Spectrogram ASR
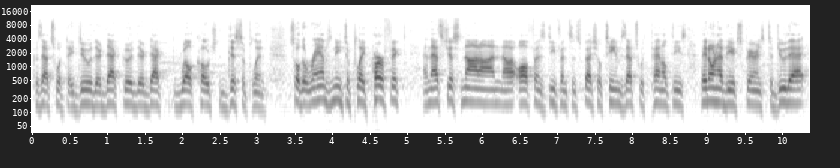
because that's what they do. They're that good. They're that well coached and disciplined. So the Rams need to play perfect, and that's just not on uh, offense, defense, and special teams. That's with penalties. They don't have the experience to do that.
